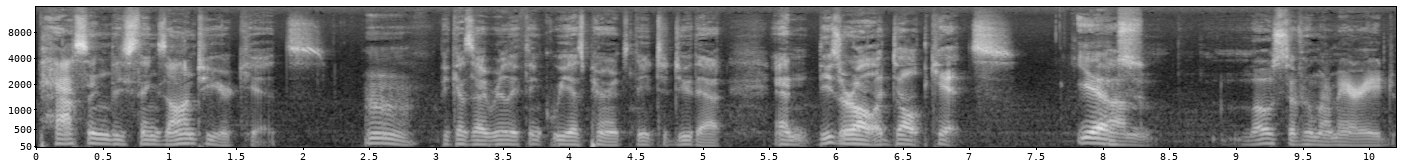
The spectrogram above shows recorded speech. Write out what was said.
passing these things on to your kids. Because I really think we as parents need to do that. And these are all adult kids, yes, um, most of whom are married.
